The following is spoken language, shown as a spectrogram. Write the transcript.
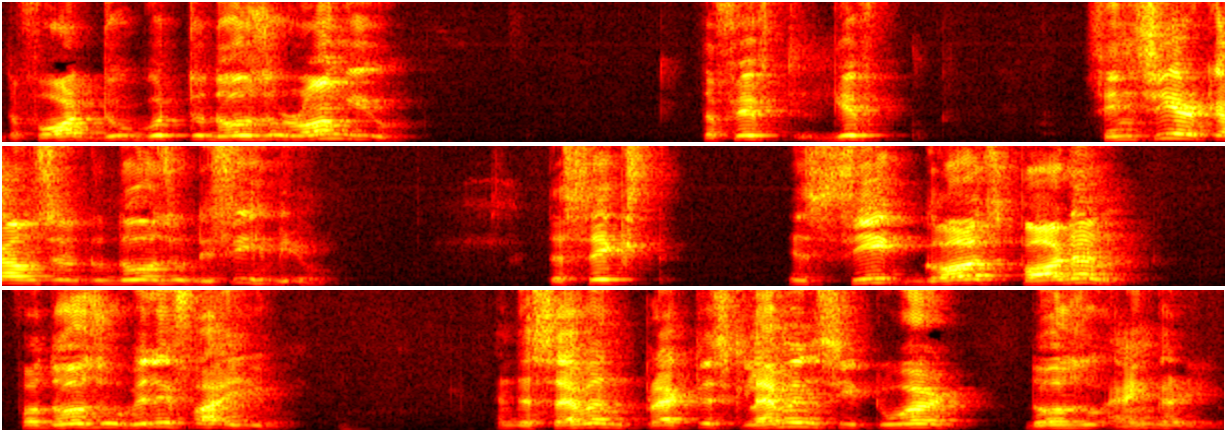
The fourth, do good to those who wrong you. The fifth, give sincere counsel to those who deceive you. The sixth is seek God's pardon for those who vilify you. And the seventh, practice clemency toward those who anger you.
